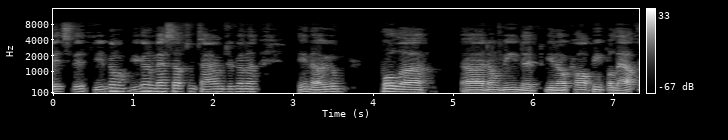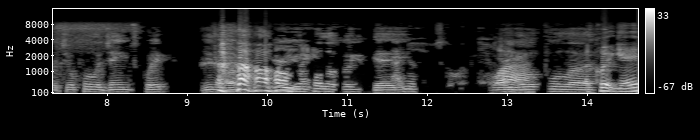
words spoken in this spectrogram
it's it, you're gonna you're gonna mess up sometimes. You're gonna, you know, you'll pull a. Uh, I don't mean to, you know, call people out, but you'll pull a James Quick, you know, oh you'll man! pull a William I Gay, knew he was going there. or Wow. you'll pull a, A quick gay?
